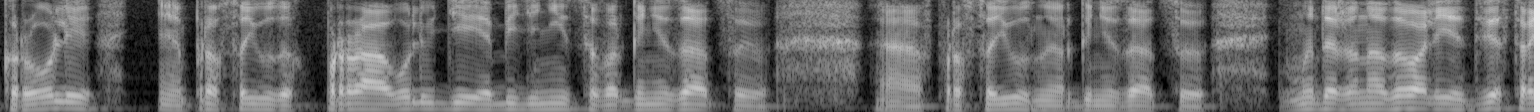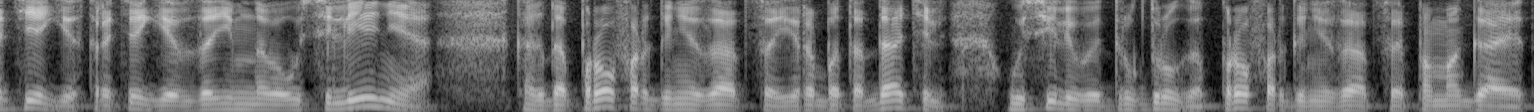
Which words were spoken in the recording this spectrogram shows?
к роли профсоюзах, к праву людей объединиться в организацию, в профсоюзную организацию. Мы даже назвали, есть две стратегии. Стратегия взаимного усиления, когда профорганизация и работодатель усиливают друг друга. Профорганизация помогает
